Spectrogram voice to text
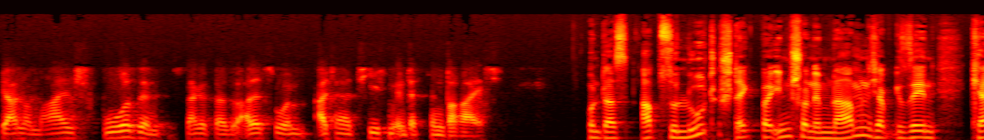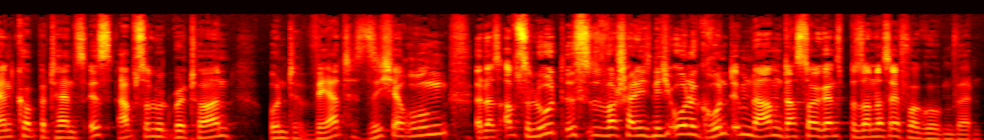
ja, normalen Spur sind. Ich sage jetzt also alles so im alternativen Investmentbereich. Und das Absolut steckt bei Ihnen schon im Namen. Ich habe gesehen, Kernkompetenz ist Absolute Return und Wertsicherung. Das Absolut ist wahrscheinlich nicht ohne Grund im Namen. Das soll ganz besonders hervorgehoben werden.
